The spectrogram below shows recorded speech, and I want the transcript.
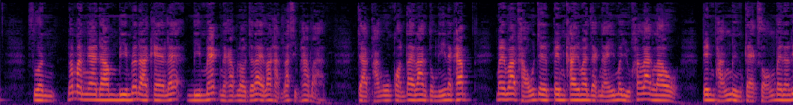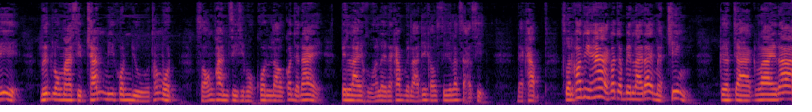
50 ส่วนน้ำมันงาดำบีมระดาแคร์และบีมแม็กนะครับเราจะได้รหัสละ15 บาท จากผังองค์กรใต้ล่างตรงนี้นะครับไม่ว่าเขาจะเป็นใครมาจากไหนมาอยู่ข้างล่างเรา เป็นผังหนึ่งแตก2ไบนารี ลึกลงมา 10 ชั้น มีคนอยู่ทั้งหมด 2,046 คนเราก็จะได้เป็นรายหัวเลยนะครับ เวลาที่เขาซื้อรักษาสิทธิ์นะครับ ส่วนข้อที่ 5 ก็จะเป็นรายได้แมทชิ่งเกิดจากรายได้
